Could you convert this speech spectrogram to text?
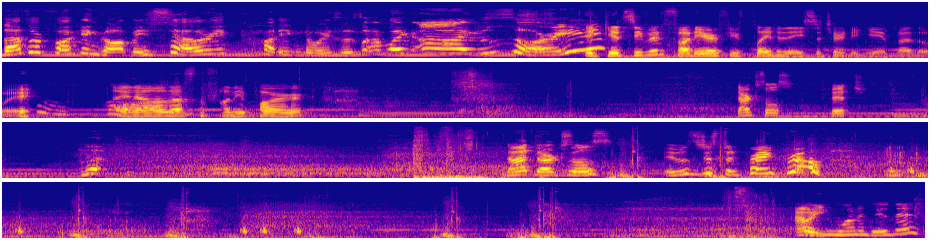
That's what fucking got me. Salary cutting noises. I'm like, oh, I'm sorry. It gets even funnier if you've played an Ace Attorney game, by the way. I know, that's the funny part. Dark Souls, bitch. Not Dark Souls. It was just a prank, bro. Oh, you want to do this?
